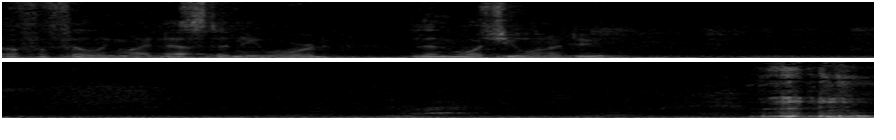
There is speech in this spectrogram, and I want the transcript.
of fulfilling my destiny, Lord, than what you want to do.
